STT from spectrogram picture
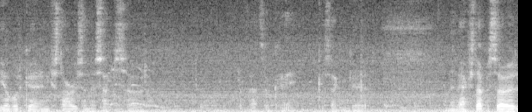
be able to get any stars in this episode. But that's okay, because I can get it in the next episode.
